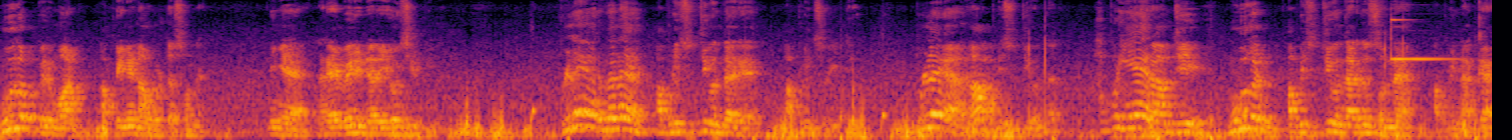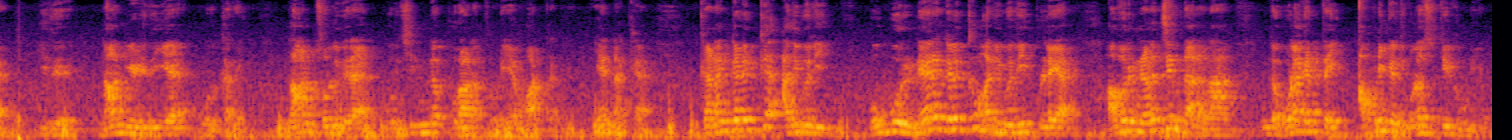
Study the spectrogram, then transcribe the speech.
முருகப்பெருமான் அப்படின்னு நான் உங்கள்கிட்ட சொன்னேன். நீங்கள் நிறைய பேர் நிறைய யோசிச்சிருப்பீங்க. பிள்ளையார் தானே அப்படி சுற்றி வந்தார் அப்படின்னு சொல்லிட்டு. பிள்ளையார் தான் அப்படி சுற்றி வந்தார். அப்புறம் ஏன் ராம்ஜி முருகன் அப்படி சுற்றி வந்தாருன்னு சொன்னேன் அப்படின்னாக்க இது நான் எழுதிய ஒரு கதை. நான் சொல்லுகிற ஒரு சின்ன புராணத்துடைய மாற்றங்கள் ஏன்னாக்க கணங்களுக்கு அதிபதி ஒவ்வொரு நேரங்களுக்கும் அதிபதி பிள்ளையார். அவர் நினைச்சிருந்தாருன்னா இந்த உலகத்தை அப்படிங்கிறதுக்குள்ள சுற்றி இருக்க முடியும்.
